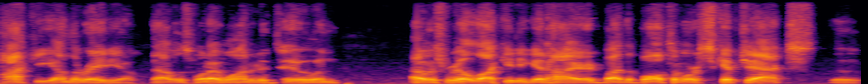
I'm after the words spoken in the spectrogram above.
hockey on the radio. That was what I wanted to do, and I was real lucky to get hired by the Baltimore Skipjacks, the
